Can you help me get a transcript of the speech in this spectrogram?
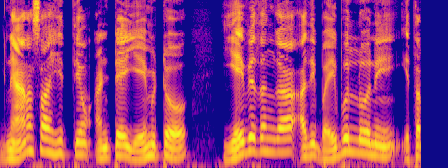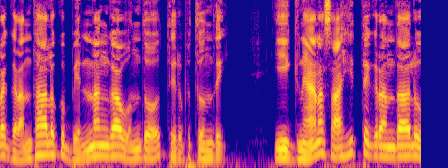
జ్ఞాన సాహిత్యం అంటే ఏమిటో ఏ విధంగా అది బైబిల్లోని ఇతర గ్రంథాలకు భిన్నంగా ఉందో తెలుపుతుంది. ఈ జ్ఞాన సాహిత్య గ్రంథాలు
